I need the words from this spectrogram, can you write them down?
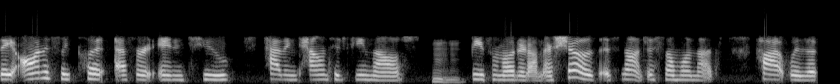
they honestly put effort into having talented females Mm-hmm. be promoted on their shows. It's not just someone that's hot with a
